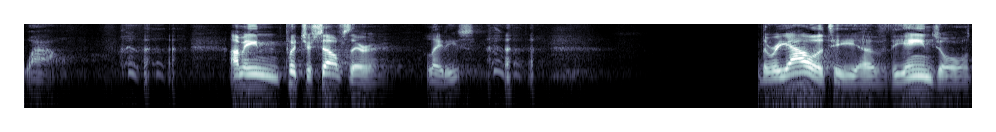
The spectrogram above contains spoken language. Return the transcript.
Wow. I mean, put yourselves there, ladies. the reality of the angel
